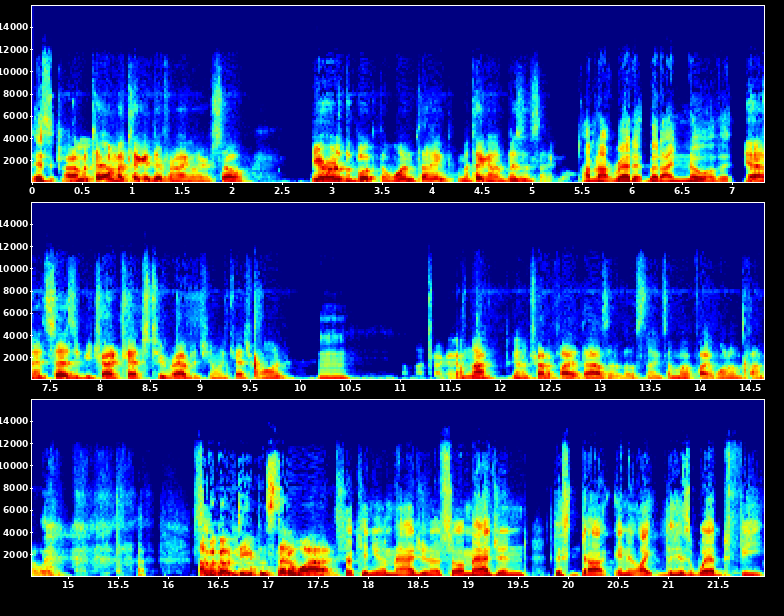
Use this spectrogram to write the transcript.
Is right, I'm gonna ta- I'm gonna take a different angle here. So you heard of the book The One Thing? I'm gonna take on a business angle. I've not read it, but I know of it. Yeah, and it says if you try to catch two rabbits, you only catch one. Mm-hmm. I'm not trying. I'm not gonna try to fight a thousand of those things. I'm gonna fight one of them. Find a way. So I'm gonna go deep instead of wide. So can you imagine? So imagine this duck and it, like his webbed feet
